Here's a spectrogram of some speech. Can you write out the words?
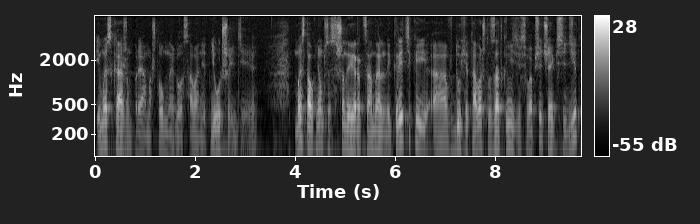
и мы скажем прямо, что умное голосование это не лучшая идея, мы столкнемся с совершенно иррациональной критикой а, в духе того, что заткнитесь, вообще человек сидит,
